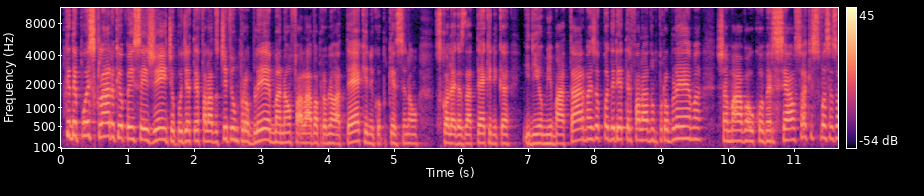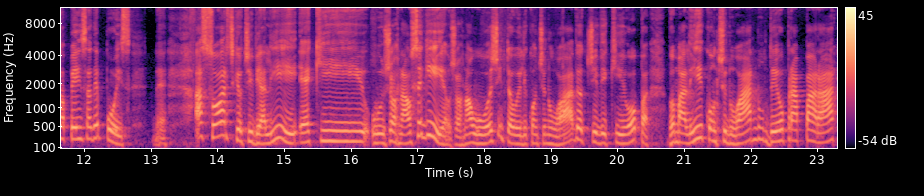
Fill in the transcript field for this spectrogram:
Porque depois, claro que eu pensei, gente, eu podia ter falado, tive um problema, não falava problema técnico, porque senão os colegas da técnica iriam me matar, mas eu poderia ter falado um problema, chamava o comercial, só que isso você só pensa depois. Né? A sorte que eu tive ali é que o jornal seguia, o jornal hoje, então ele continuava, eu tive que, opa, vamos ali continuar, não deu para parar.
